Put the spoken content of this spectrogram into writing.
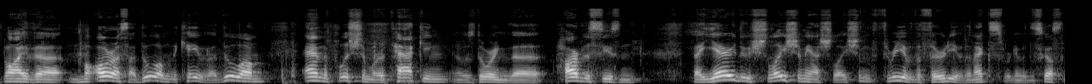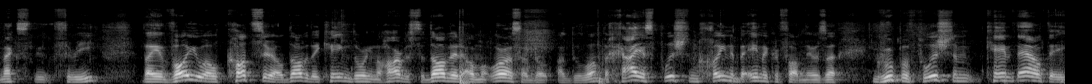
by the Ma'oras Adulam, the cave of Adulam, and the Plishtim were attacking, and it was during the harvest season. Vayerdu shloishim yashloishim, three of the thirty of the next, we're going to discuss the next three. Vayavoyu el kotzer el David, they came during the harvest of David, el ma'oras adulam, v'chayas plishtim choyne be'emek There was a group of plishtim camped out, a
